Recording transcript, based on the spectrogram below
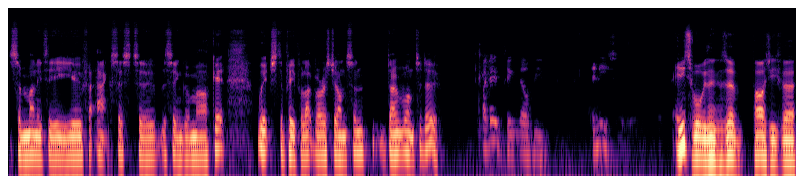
some money to the EU for access to the single market, which the people like Boris Johnson don't want to do. I don't think there'll be any any support within the Conservative Party for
